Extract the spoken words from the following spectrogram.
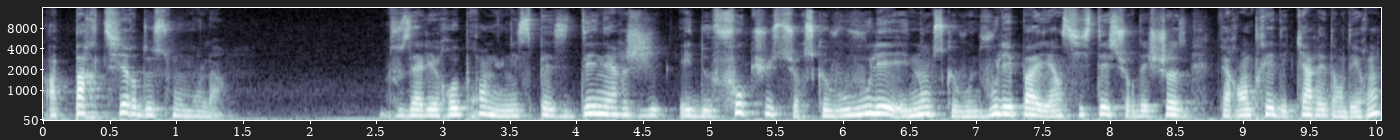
À partir de ce moment-là, vous allez reprendre une espèce d'énergie et de focus sur ce que vous voulez et non ce que vous ne voulez pas et insister sur des choses, faire rentrer des carrés dans des ronds.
